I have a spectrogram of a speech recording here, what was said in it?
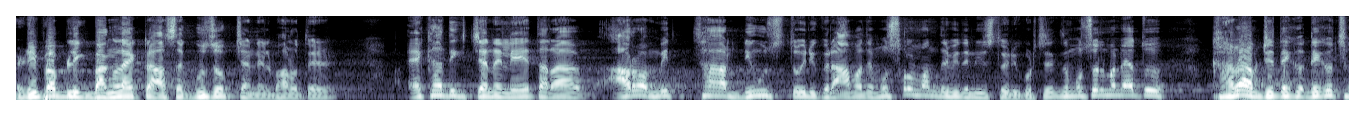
রিপাবলিক বাংলা একটা আছে, গুজব চ্যানেল ভারতের। একাধিক চ্যানেলে তারা আরও মিথ্যা নিউজ তৈরি করে, আমাদের মুসলমানদের ভিতরে নিউজ তৈরি করছে। কিন্তু মুসলমান এত খারাপ যে দেখো দেখেছ,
